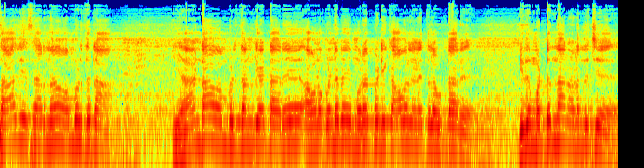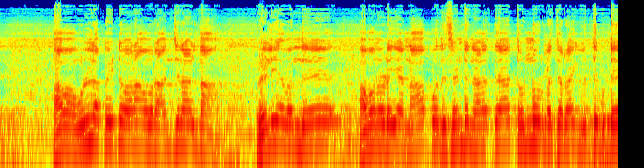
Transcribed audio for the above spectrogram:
சாதியை சார்ந்தவன் வம்பிழுத்துட்டான். ஏன்டா வம்பிழுத்தான்னு கேட்டார். அவனை கொண்டு போய் முறைப்படி காவல் நிலையத்தில் விட்டாரு. இது மட்டும்தான் நடந்துச்சு. அவன் உள்ளே போயிட்டு வரான் ஒரு அஞ்சு நாள் தான். வெளியே வந்து அவனுடைய நாற்பது சென்ட் நிலத்தை தொண்ணூறு லட்ச ரூபாய்க்கு விற்றுவிட்டு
